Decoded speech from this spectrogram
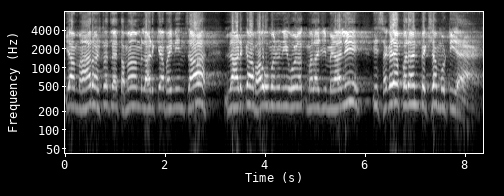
या महाराष्ट्रातल्या तमाम लाडक्या बहिणींचा लाडका भाऊ म्हणून ही ओळख मला जी मिळाली ती सगळ्या पदांपेक्षा मोठी आहे.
